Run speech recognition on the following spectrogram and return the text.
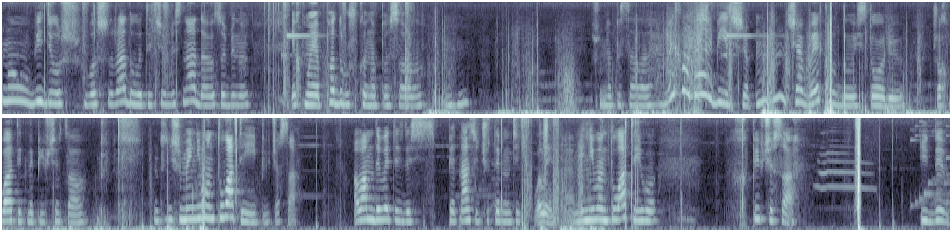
ну, відео ж вас радувати чимось треба, особливо як моя подружка написала. Угу. Що написала? Викладай більше. Угу, викладу історію, що хватить на півчаса. Ну, точніше, мені монтувати її півчаса. А вам дивитись десь 15-14 хвилин. А мені монтувати його півчаса. І див...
